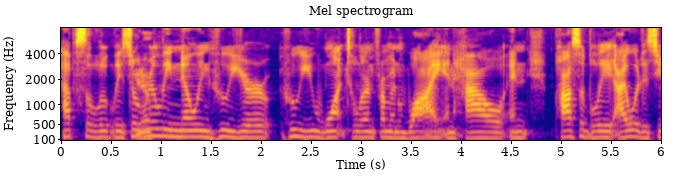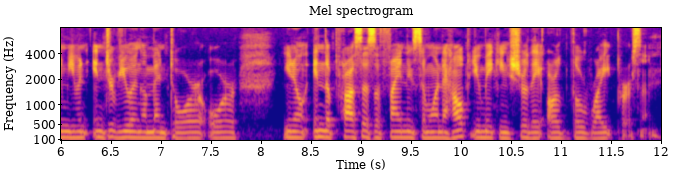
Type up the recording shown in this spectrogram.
Absolutely. So know? really knowing who you're who you want to learn from and why and how and possibly I would assume even interviewing a mentor or you know in the process of finding someone to help you making sure they are the right person.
